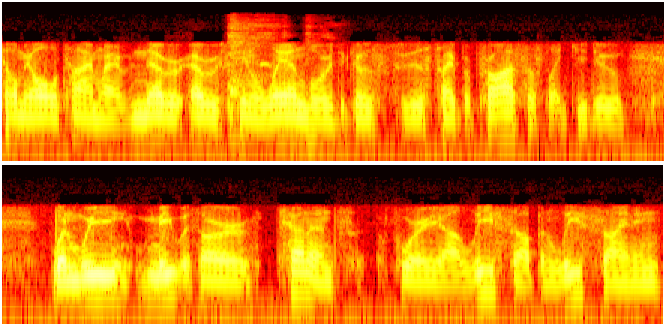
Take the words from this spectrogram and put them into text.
tell me all the time, I have never ever seen a landlord that goes through this type of process like you do. When we meet with our tenants for a uh, lease up and lease signing,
